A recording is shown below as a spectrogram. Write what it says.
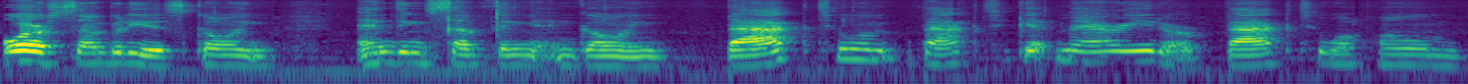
or somebody is going ending something and going back to a, back to get married or back to a home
